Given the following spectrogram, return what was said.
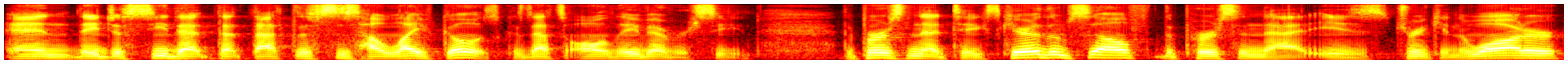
and they just see that, that, that this is how life goes because that's all they've ever seen. The person that takes care of themselves, the person that is drinking the water,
